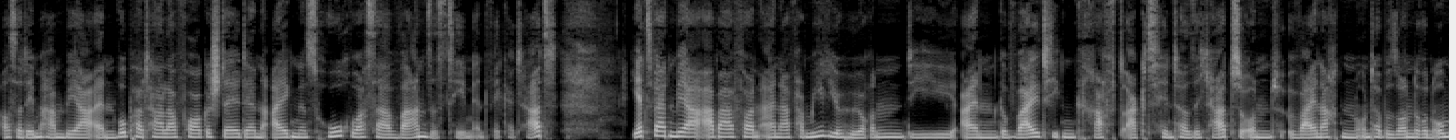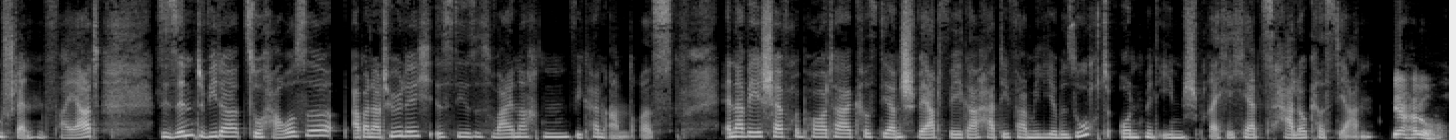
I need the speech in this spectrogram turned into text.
Außerdem haben wir einen Wuppertaler vorgestellt, der ein eigenes Hochwasserwarnsystem entwickelt hat. Jetzt werden wir aber von einer Familie hören, die einen gewaltigen Kraftakt hinter sich hat und Weihnachten unter besonderen Umständen feiert. Sie sind wieder zu Hause, aber natürlich ist dieses Weihnachten wie kein anderes. NRW-Chefreporter Christian Schwertweger hat die Familie besucht und mit ihm spreche ich jetzt. Hallo Christian. Ja, hallo.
